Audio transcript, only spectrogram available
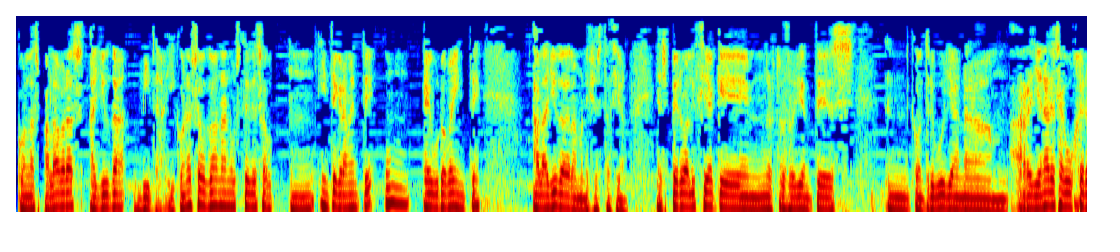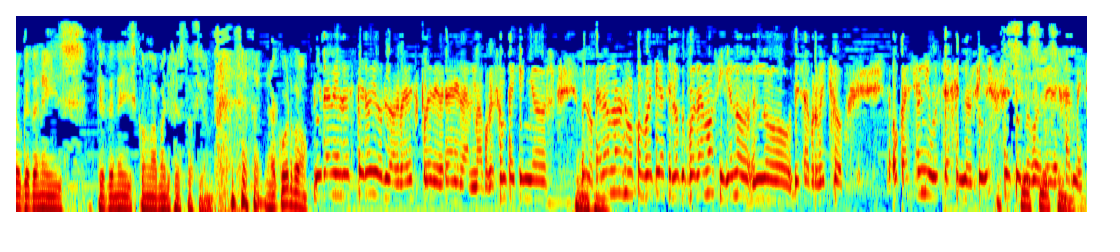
con las palabras ayuda vida. Y con eso donan ustedes mm, íntegramente un euro veinte a la ayuda de la manifestación. Espero, Alicia, que nuestros oyentes mm, contribuyan a, rellenar ese agujero que tenéis que tenéis con la manifestación. ¿De acuerdo? Yo también lo espero y os lo agradezco de verdad en el alma, porque son pequeños. Bueno, cada uno nos hemos comprometido a hacer lo que podamos y yo no, no desaprovecho ocasión ni vuestra generosidad sí, sí, de dejarme. Sí,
